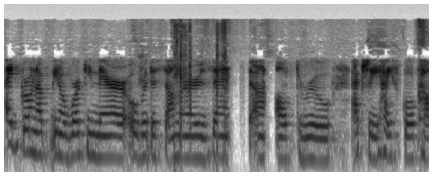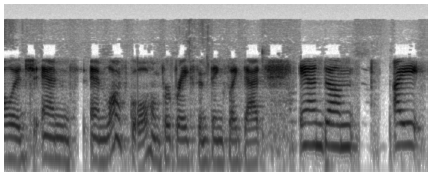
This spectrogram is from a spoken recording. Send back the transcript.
I'd grown up, you know, working there over the summers and uh, all through actually high school, college, and and law school, home for breaks and things like that. And um, I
